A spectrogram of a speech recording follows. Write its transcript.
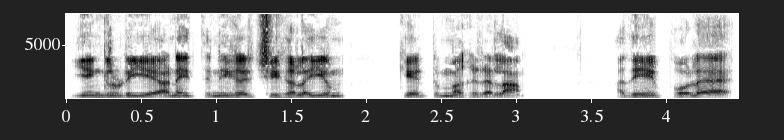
எங்களுடைய அனைத்து நிகழ்ச்சிகளையும் கேட்டு மகிழலாம். அதே போல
